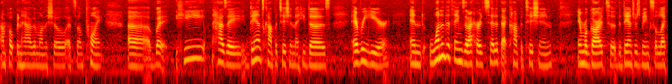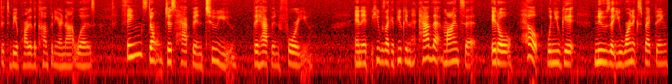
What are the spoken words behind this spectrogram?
I'm hoping to have him on the show at some point. Uh, but he has a dance competition that he does every year. And one of the things that I heard said at that competition in regard to the dancers being selected to be a part of the company or not was things don't just happen to you, they happen for you. And if he was like, if you can have that mindset, it'll help when you get news that you weren't expecting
